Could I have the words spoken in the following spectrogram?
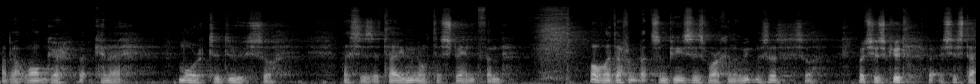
a bit longer, but kind of more to do. So this is the time, you know, to strengthen all the different bits and pieces, working the weaknesses. So, which is good, but it's just a,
